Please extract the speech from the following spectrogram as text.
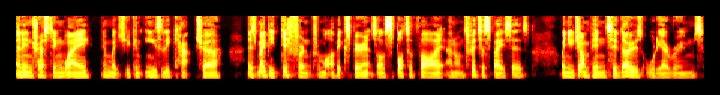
an interesting way in which you can easily capture. This may be different from what I've experienced on Spotify and on Twitter spaces. When you jump into those audio rooms,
